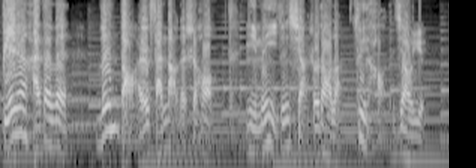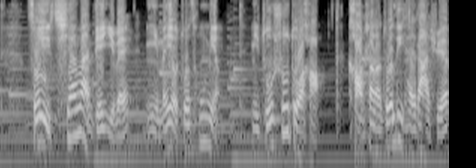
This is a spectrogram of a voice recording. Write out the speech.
别人还在为温饱而烦恼的时候，你们已经享受到了最好的教育。所以千万别以为你们有多聪明，你读书多好，考上了多厉害的大学，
